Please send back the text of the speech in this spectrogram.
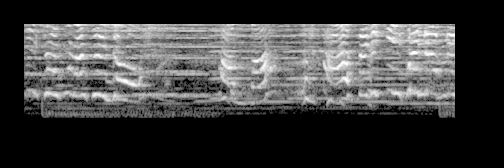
কি সর্বনাশ হইল? আম্মা কি আপনারে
